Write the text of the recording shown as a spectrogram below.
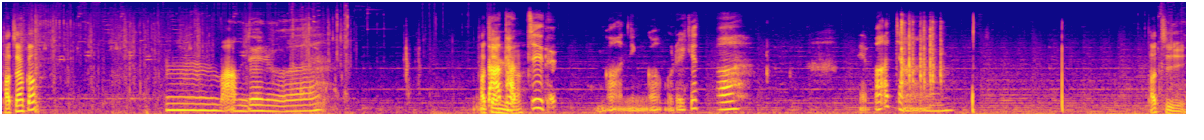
다치 할까? 음 마음대로. 나 다짜입니다. dat지 된 거 아닌가 모르겠다. 해봐장 닿지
